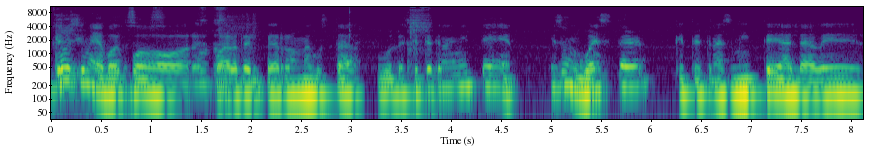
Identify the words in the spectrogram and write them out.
yo sí me voy por el poder del perro, me gusta full, es que te transmite, es un western que te transmite a la vez,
